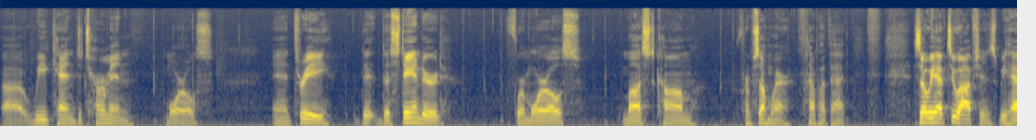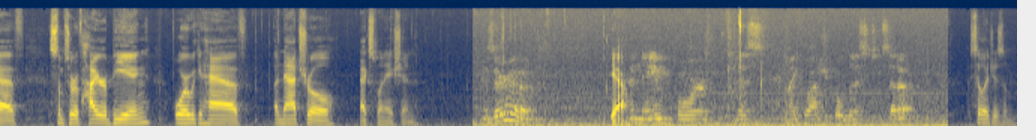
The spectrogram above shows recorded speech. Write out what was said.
uh, we can determine morals. And three, the, the standard for morals must come from somewhere. How about that? So we have two options. We have some sort of higher being, or we can have a natural explanation. Is there a, Yeah. a name for this mycological list setup? Syllogism.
